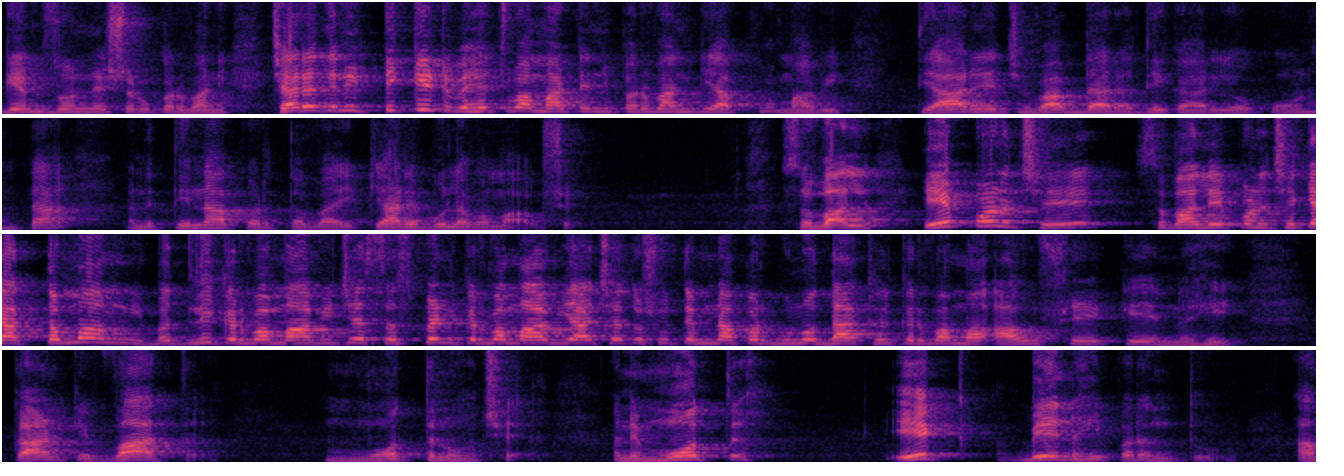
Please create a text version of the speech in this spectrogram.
ગેમ ઝોનને શરૂ કરવાની, જ્યારે તેની ટિકિટ વહેંચવા માટેની પરવાનગી આપવામાં આવી, ત્યારે જવાબદાર અધિકારીઓ કોણ હતા અને તેના પર તવાઈ ક્યારે બોલાવવામાં આવશે? સવાલ એ પણ છે, સવાલ એ પણ છે કે આ તમામની બદલી કરવામાં આવી છે સસ્પેન્ડ કરવામાં આવ્યા છે, તો શું તેમના પર ગુનો દાખલ કરવામાં આવશે કે નહીં? કારણ કે વાત મોતનો છે અને મોત એક બે નહીં, પરંતુ આ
